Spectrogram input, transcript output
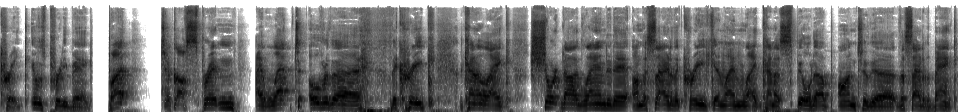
creek. It was pretty big, but took off sprinting. I leapt over the the creek, kind of like short dog landed it on the side of the creek, and then like kind of spilled up onto the the side of the bank.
